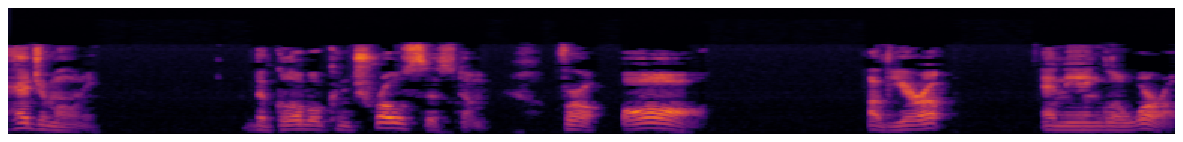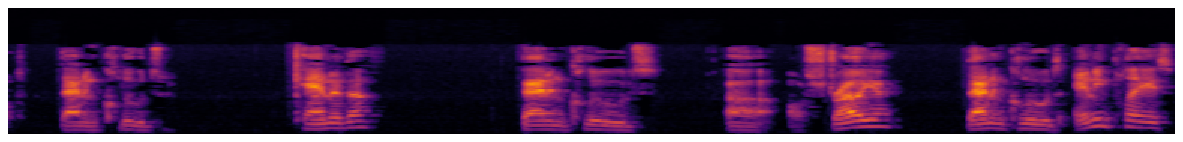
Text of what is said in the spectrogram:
hegemony the global control system for all of Europe and the Anglo world. That includes Canada, that includes uh, Australia, that includes any place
